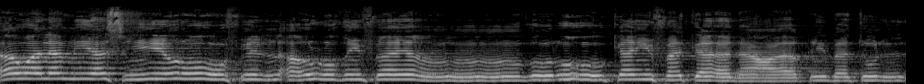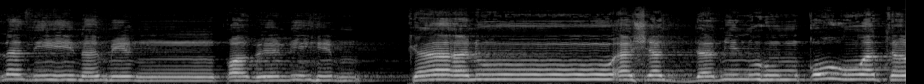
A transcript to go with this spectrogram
أولم يسيروا في الأرض فينظروا كيف كان عاقبة الذين من قبلهم ۖ كانوا أشد منهم قوة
